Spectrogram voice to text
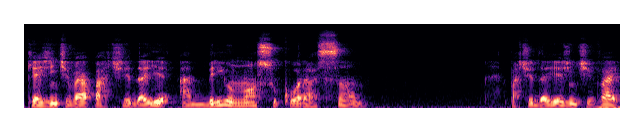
que a gente vai a partir daí abrir o nosso coração. A partir daí a gente vai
